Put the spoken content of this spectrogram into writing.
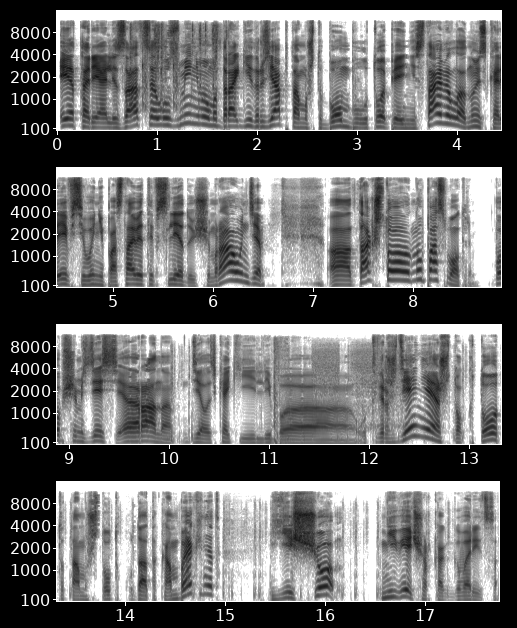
Это реализация луз минимума, дорогие друзья, потому что бомбу Утопия не ставила, ну и, скорее всего, не поставит и в следующем раунде. А, так что, ну, посмотрим. В общем, здесь э, рано делать какие-либо утверждения, что кто-то там что-то куда-то камбэкнет. Еще не вечер, как говорится.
